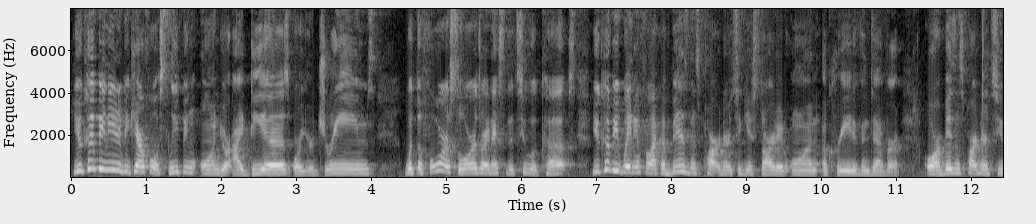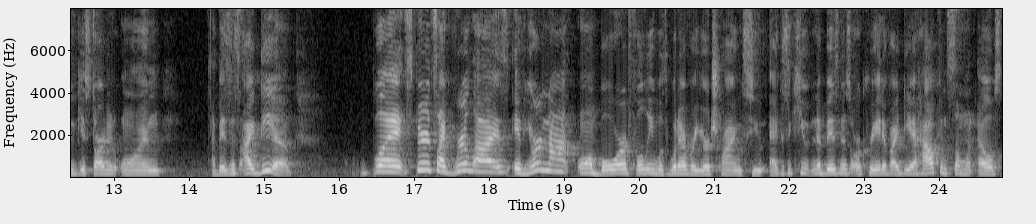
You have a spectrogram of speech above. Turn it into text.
You could be needing to be careful of sleeping on your ideas or your dreams. With the Four of Swords right next to the Two of Cups, you could be waiting for like a business partner to get started on a creative endeavor or a business partner to get started on a business idea. But spirits like realize if you're not on board fully with whatever you're trying to execute in a business or creative idea, how can someone else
